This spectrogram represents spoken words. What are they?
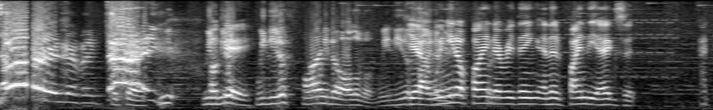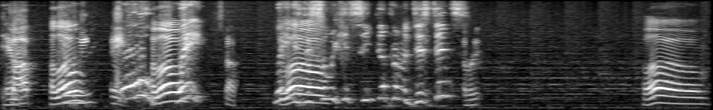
Die, Living, die! We, we Okay. Need, we need to find all of them. We need to Yeah, find we need to find everything and then find the exit. God damn. it. Stop. Hello. Hey, Oh, Hello? Wait, stop. wait. Is this so we can see them from a distance? Somebody- Hello.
